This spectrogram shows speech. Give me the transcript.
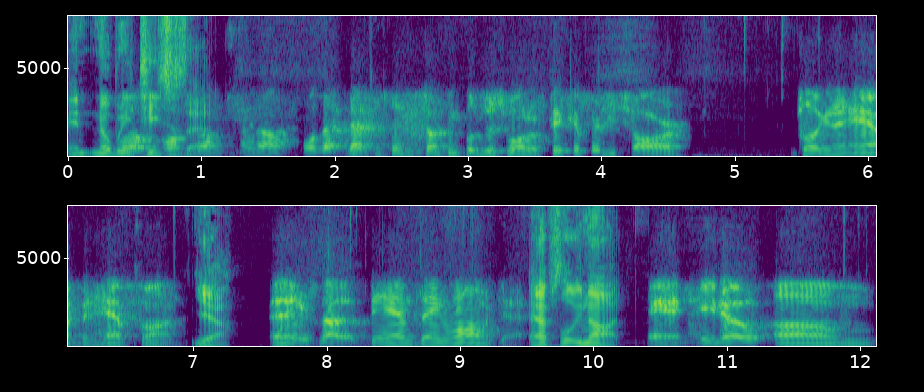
and nobody Well, teaches well, that. Some, you know, well, that, that's the thing. Some people just want to pick up a guitar, plug in an amp, and have fun. Yeah, And there's not a damn thing wrong with that. absolutely not. And, you know, um,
